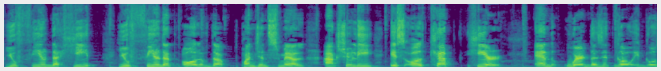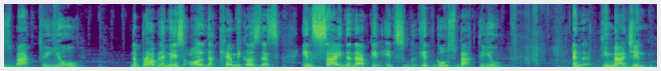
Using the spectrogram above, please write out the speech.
you feel the heat, you feel that all of the pungent smell actually is all kept here. And where does it go? It goes back to you. The problem is all the chemicals that's inside the napkin, it's, it goes back to you. And imagine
